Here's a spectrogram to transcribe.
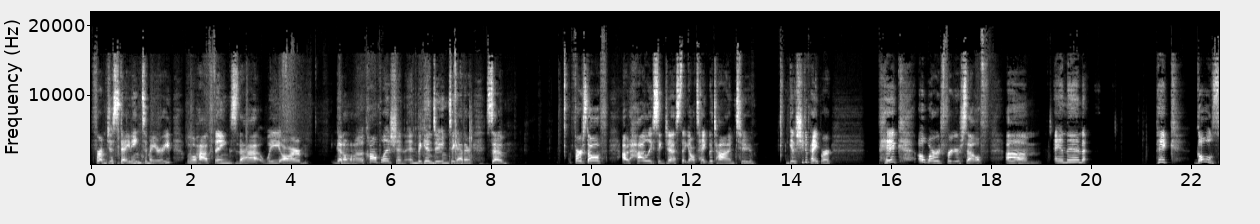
from just dating to married. We will have things that we are gonna want to accomplish and, and begin doing together. So first off, I would highly suggest that y'all take the time to get a sheet of paper, pick a word for yourself, um, and then pick goals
